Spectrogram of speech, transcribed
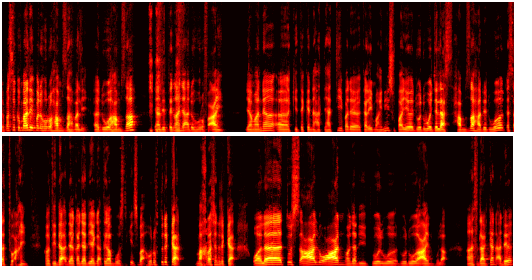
Lepas tu kembali pada huruf hamzah balik. Uh, dua hamzah yang di tengahnya ada huruf ain yang mana uh, kita kena hati-hati pada kalimah ini supaya dua-dua jelas. Hamzah ada dua dan satu ain. Kalau tidak dia akan jadi agak terabur sedikit sebab huruf tu dekat. Makhrajnya dekat. Wala tus'alu an. Oh, jadi dua-dua, dua-dua ain pula. Ha, sedangkan ada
